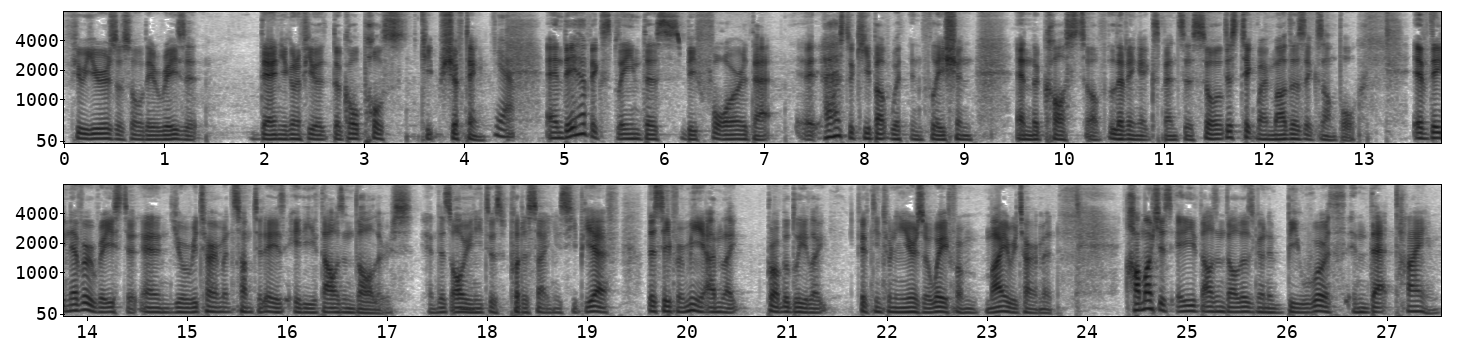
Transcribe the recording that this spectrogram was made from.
few years or so they raise it, then you're going to feel the goalposts keep shifting. Yeah. And they have explained this before that it has to keep up with inflation and the costs of living expenses. So just take my mother's example. If they never raised it and your retirement sum today is $80,000 and that's all you need to put aside in your CPF, let's say for me, I'm like probably like 15, 20 years away from my retirement. How much is $80,000 going to be worth in that time?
